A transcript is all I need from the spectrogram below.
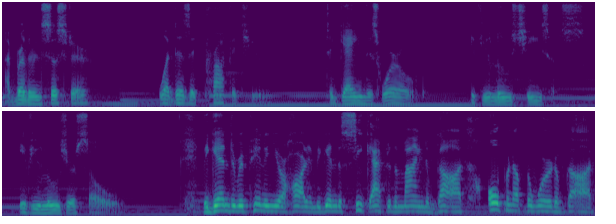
My brother and sister, what does it profit you to gain this world if you lose Jesus, if you lose your soul? Begin to repent in your heart and begin to seek after the mind of God. Open up the word of God.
